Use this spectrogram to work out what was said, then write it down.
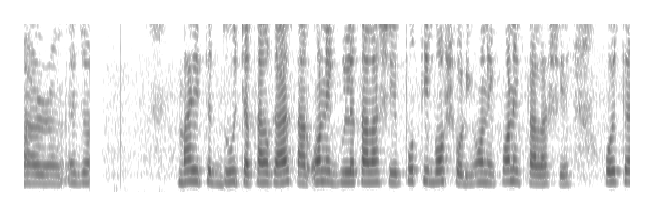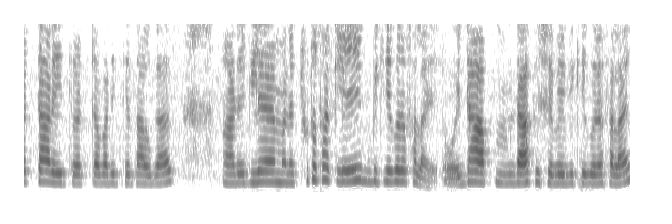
আর এই বাড়িতে দুইটা তাল গাছ আর অনেকগুলো তাল আসে, প্রতি বছরই অনেক অনেক তাল আসে। ওই তো একটা আর এই তো একটা বাড়িতে তাল গাছ। আর এগুলো মানে ছোটো থাকলেই বিক্রি করে ফেলায়, ওই ডাব ডাব হিসেবে বিক্রি করে ফেলায়।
